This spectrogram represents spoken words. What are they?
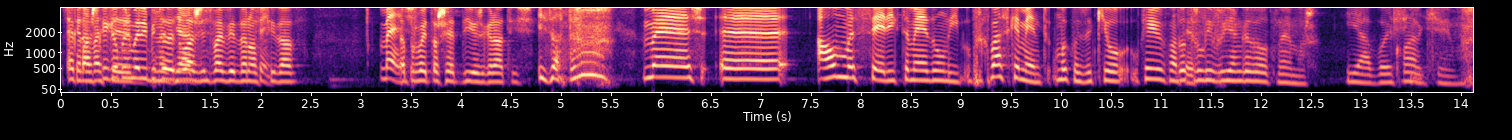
Se É, pá, acho que aquele primeiro episódio toda a gente vai ver da nossa Sim. cidade. Mas, Aproveita os 7 dias grátis. exato. Mas eh, há uma série que também é de um livro. Porque basicamente, uma coisa que eu. O que é que Do acontece? outro livro Young Adult, não é, amor? E há, boa Claro fixe. que é, amor.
